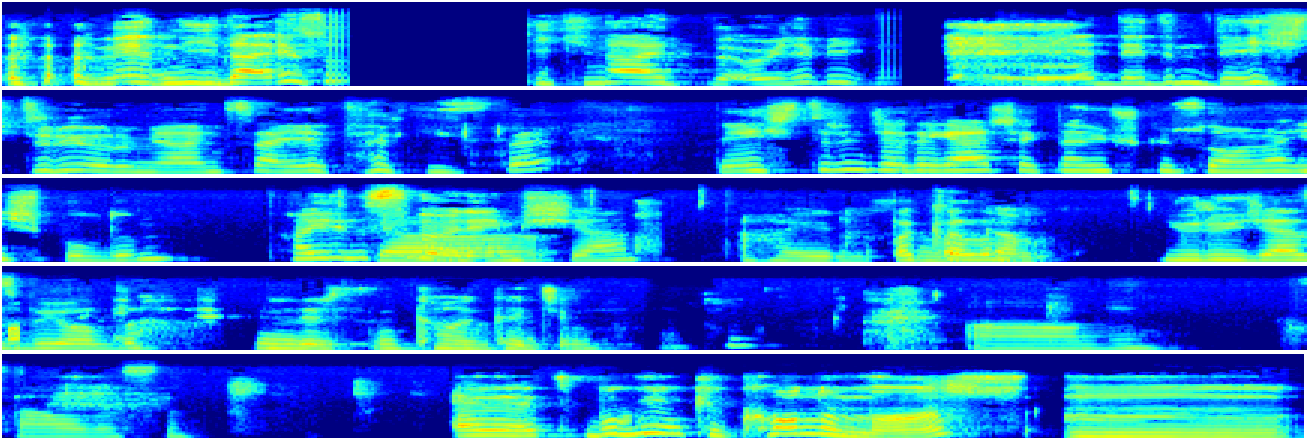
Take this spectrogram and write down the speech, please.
Ve Nida en son ikna etti. Öyle bir ya dedim değiştiriyorum yani sen yeter ki iste. Değiştirince de gerçekten üç gün sonra iş buldum. Hayırlısı Ya böyleymiş ya. hayırlısı Bakalım bakalım. yürüyeceğiz bu yolda. Sindirsin kankacığım. Amin. Sağ olasın. Evet, bugünkü konumuz ım,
